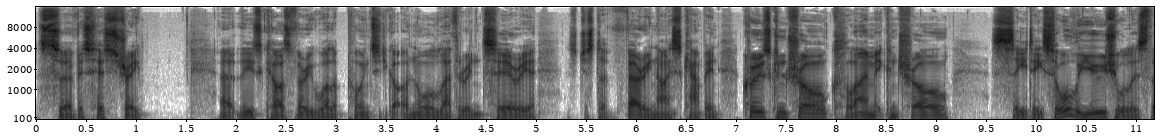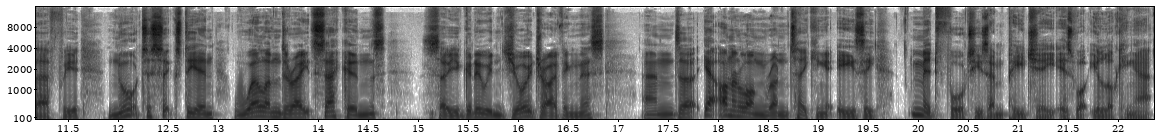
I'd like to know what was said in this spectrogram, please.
service history. Uh, these cars very well appointed. You've got an all leather interior. It's just a very nice cabin. Cruise control, climate control, CD. So all the usual is there for you. 0 to 60 in well under 8 seconds. So you're going to enjoy driving this. And uh, yeah, on a long run, taking it easy. Mid 40s MPG is what you're looking at.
